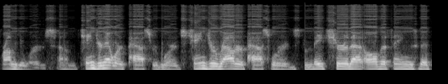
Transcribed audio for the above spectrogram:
from yours. Um, change your network passwords, change your router passwords. Make sure that all the things that,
